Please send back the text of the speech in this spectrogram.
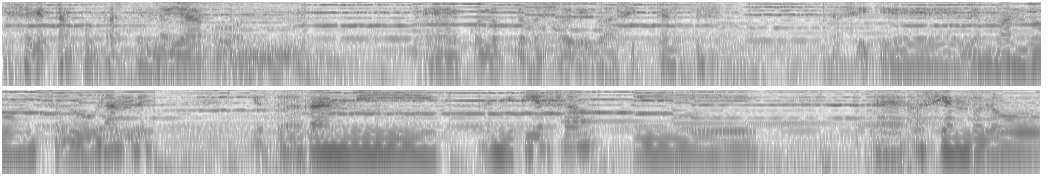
que sé que están compartiendo allá con, eh, con los profesores y los asistentes. Así que les mando un saludo grande. Yo estoy acá en mi, en mi pieza y eh, haciéndolo,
